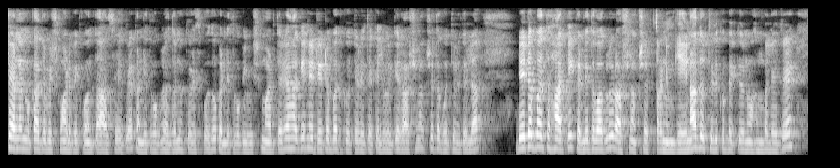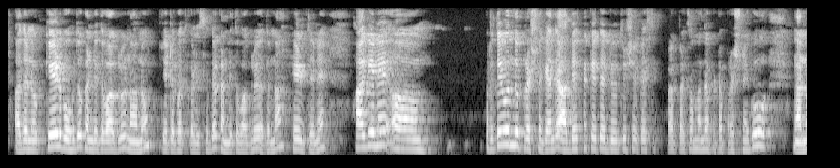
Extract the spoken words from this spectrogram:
ಚಾನಲ್ ಮುಖಾಂತರ ವಿಶ್ ಮಾಡಬೇಕು ಅಂತ ಆಸೆ ಇದ್ದರೆ ಖಂಡಿತವಾಗ್ಲೂ ಅದನ್ನು ತಿಳಿಸ್ಬೋದು. ಖಂಡಿತವಾಗ್ಲೂ ವಿಶ್ ಮಾಡ್ತಾರೆ ಹಾಗೆಯೇ ಡೇಟ್ ಆಫ್ ಬರ್ತ್ ಗೊತ್ತಿರುತ್ತೆ. ಕೆಲವರಿಗೆ ರಾಶಿ ನಕ್ಷತ್ರ ಗೊತ್ತಿರೋದಿಲ್ಲ ಡೇಟ್ ಆಫ್ ಬರ್ತ್ ಹಾಕಿ ಖಂಡಿತವಾಗ್ಲೂ ರಾಶಿ ನಕ್ಷತ್ರ ನಿಮಗೆ ಏನಾದರೂ ತಿಳ್ಕೊಬೇಕು ಅನ್ನೋ ಹಂಬಲ ಇದ್ದರೆ ಅದನ್ನು ಕೇಳಬಹುದು. ಖಂಡಿತವಾಗ್ಲೂ ನಾನು ಡೇಟ್ ಆಫ್ ಬರ್ತ್ ಕಳಿಸಿದ್ರೆ ಖಂಡಿತವಾಗ್ಲೂ ಅದನ್ನು ಹೇಳ್ತೇನೆ. ಹಾಗೆಯೇ ಪ್ರತಿಯೊಂದು ಪ್ರಶ್ನೆಗೆ ಅಂದರೆ ಆಧ್ಯಾತ್ಮಿಕ ಜ್ಯೋತಿಷಕ್ಕೆ ಸಂಬಂಧಪಟ್ಟ ಪ್ರಶ್ನೆಗೂ ನಾನು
